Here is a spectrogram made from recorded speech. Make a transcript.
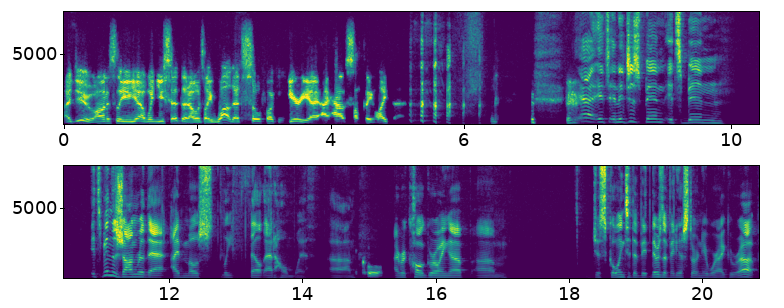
I do. Honestly, yeah. When you said that, I was like, wow, that's so fucking eerie. I, I have something like that. yeah, it's and it's just been it's been it's been the genre that I've mostly felt at home with. Um, Cool. I recall growing up, um, just going to the vid- there was a video store near where I grew up,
